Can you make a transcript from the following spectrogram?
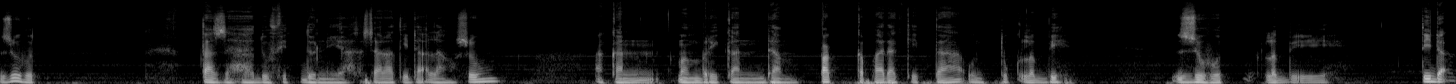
zuhud. Tazhadu fit dunia secara tidak langsung akan memberikan dampak kepada kita untuk lebih zuhud lebih tidak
